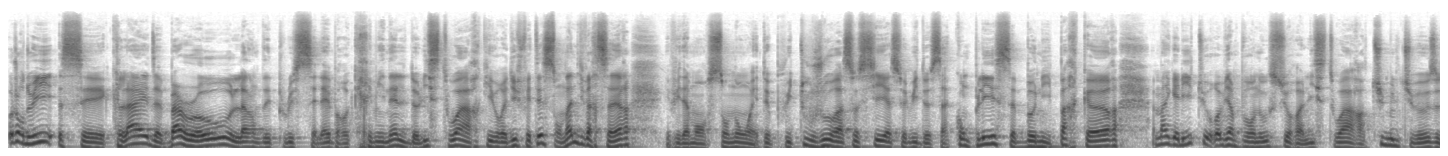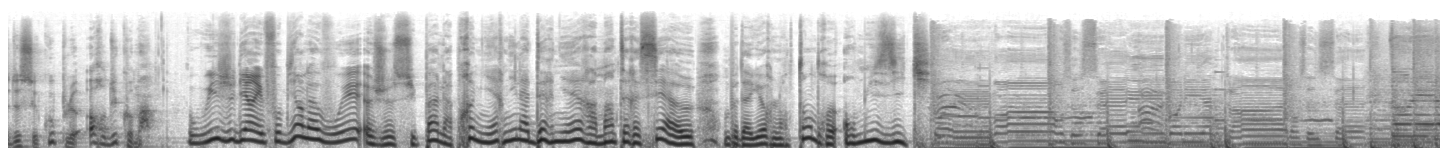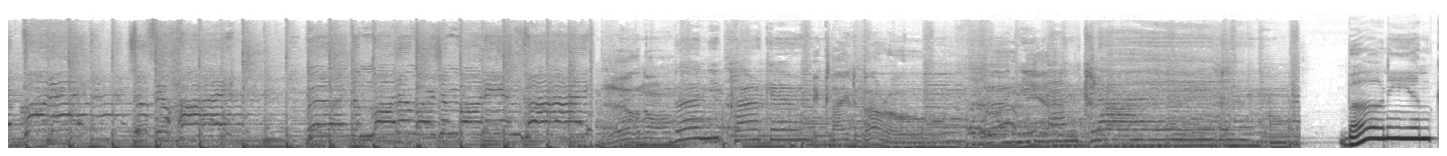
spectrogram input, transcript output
Aujourd'hui, c'est Clyde Barrow, l'un des plus célèbres criminels de l'histoire, qui aurait dû fêter son anniversaire. Évidemment, son nom est depuis toujours associé à celui de sa complice, Bonnie Parker. Magali, tu reviens pour nous sur l'histoire tumultueuse de ce couple hors du commun. Oui, Julien, il faut bien l'avouer, je suis pas la première ni la dernière à m'intéresser à eux. On peut d'ailleurs l'entendre en musique.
